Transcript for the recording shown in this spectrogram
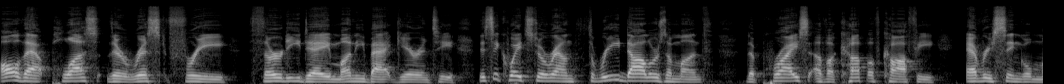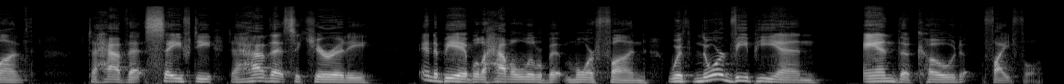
All that plus their risk-free 30-day money-back guarantee. This equates to around $3 a month, the price of a cup of coffee every single month to have that safety, to have that security, and to be able to have a little bit more fun with NordVPN and the code FIGHTFUL.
